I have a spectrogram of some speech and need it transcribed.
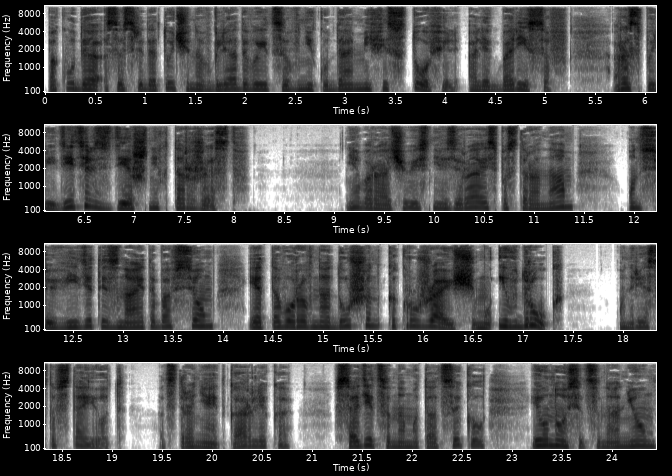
Покуда сосредоточенно вглядывается в никуда Мефистофель Олег Борисов, распорядитель здешних торжеств. Не оборачиваясь, не озираясь по сторонам, он все видит и знает обо всем, и оттого равнодушен к окружающему, и вдруг он резко встает, отстраняет карлика, садится на мотоцикл и уносится на нем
